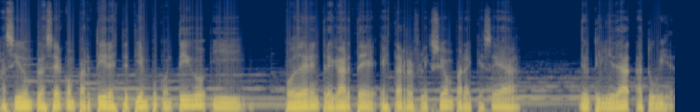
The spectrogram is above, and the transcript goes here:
Ha sido un placer compartir este tiempo contigo y poder entregarte esta reflexión para que sea de utilidad a tu vida.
